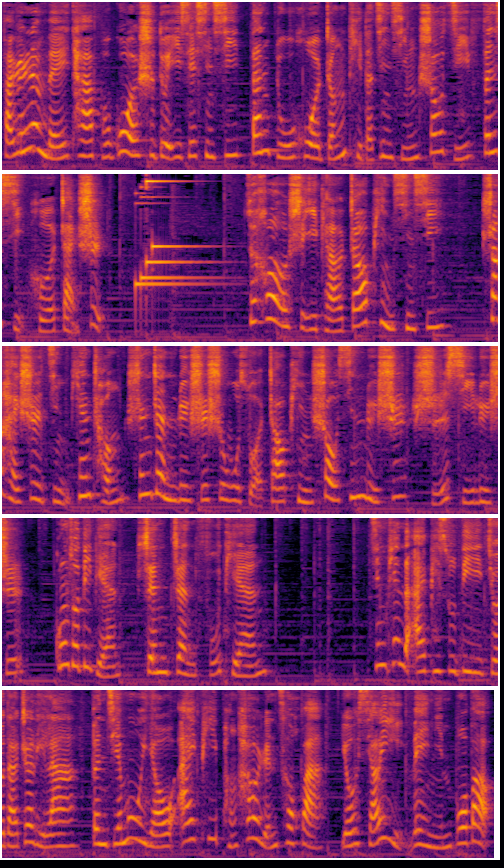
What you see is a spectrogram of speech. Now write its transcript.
法院认为，它不过是对一些信息单独或整体的进行收集、分析和展示。最后是一条招聘信息。上海市锦天城深圳律师事务所招聘寿薪律师、实习律师，工作地点深圳福田。今天的 IP 速递就到这里啦。本节目由 IP 彭浩仁策划，由小乙为您播报。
